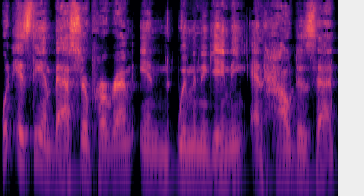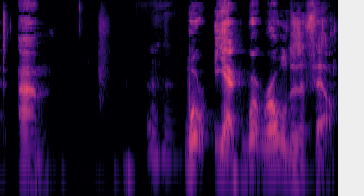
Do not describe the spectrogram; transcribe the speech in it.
what is the ambassador program in women in gaming and how does that, um, mm-hmm. what, yeah, what role does it fill?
